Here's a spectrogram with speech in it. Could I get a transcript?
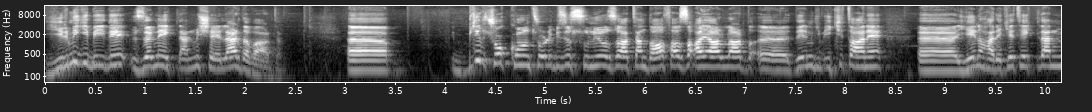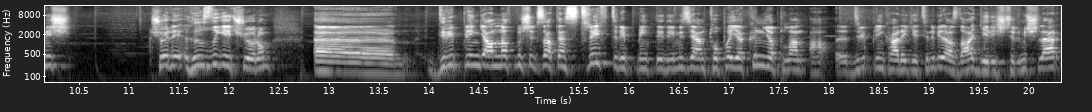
20 gibiydi. Üzerine eklenmiş şeyler de vardı. Ee, Birçok kontrolü bize sunuyor zaten. Daha fazla ayarlar. E, dediğim gibi iki tane e, yeni hareket eklenmiş. Şöyle hızlı geçiyorum. Ee, dripling'i anlatmıştık zaten strafe dribbling dediğimiz yani topa yakın yapılan ah, e, dribbling hareketini biraz daha geliştirmişler.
